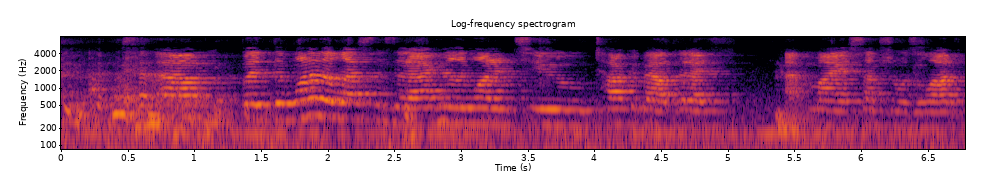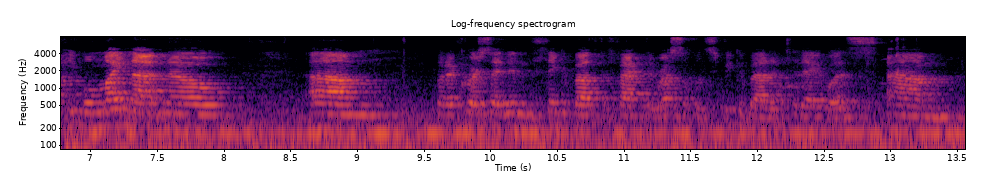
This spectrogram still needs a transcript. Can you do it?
do. Um, but the, one of the lessons that I really wanted to talk about that I, my assumption was a lot of people might not know, um, but of course I didn't think about the fact that Russell would speak about it today was um,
